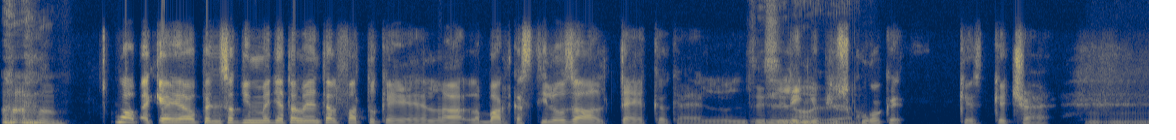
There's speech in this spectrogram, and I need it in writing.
No, perché ho pensato immediatamente al fatto che la, la barca stilosa ha il tech, che è il, Sì, il sì, no, legno è più vero. scuro che, che- che c'è. Mm-mm.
